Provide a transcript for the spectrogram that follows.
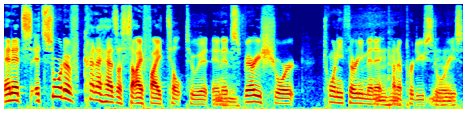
and it's it sort of kind of has a sci-fi tilt to it, and it's very short, 20, 30 minute kind of produced stories.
